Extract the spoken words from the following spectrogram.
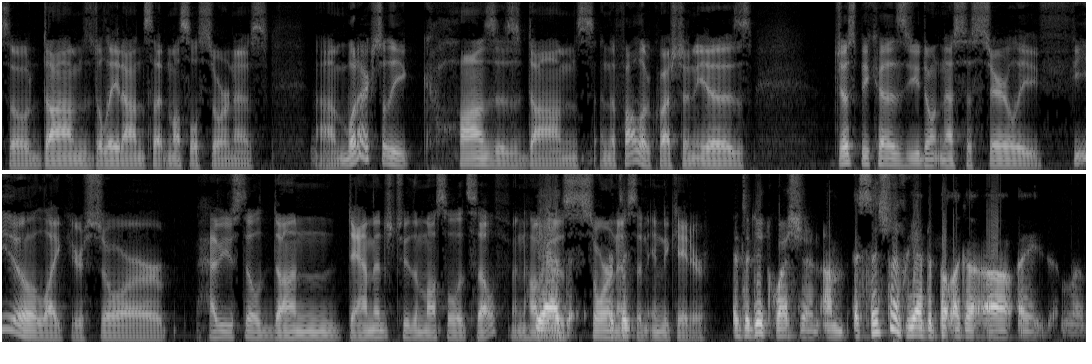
so DOMS, delayed onset muscle soreness. Um, what actually causes DOMS? And the follow up question is just because you don't necessarily feel like you're sore, have you still done damage to the muscle itself? And how Yeah, is soreness a- an indicator? It's a good question. Um, essentially, if we had to put like a, a, a,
